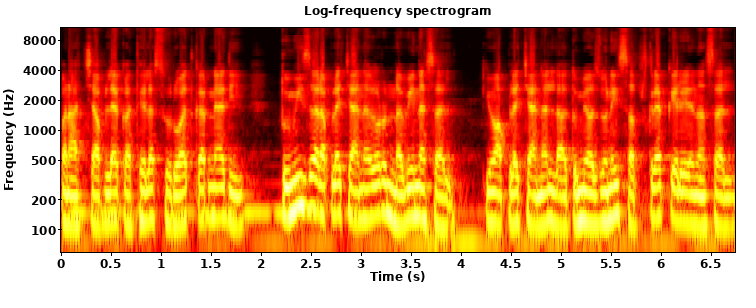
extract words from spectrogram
पण आजच्या आपल्या कथेला सुरुवात करण्याआधी तुम्ही जर आपल्या चॅनलवर नवीन असाल किंवा आपल्या चॅनलला तुम्ही अजूनही सबस्क्राईब केलेले नसाल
